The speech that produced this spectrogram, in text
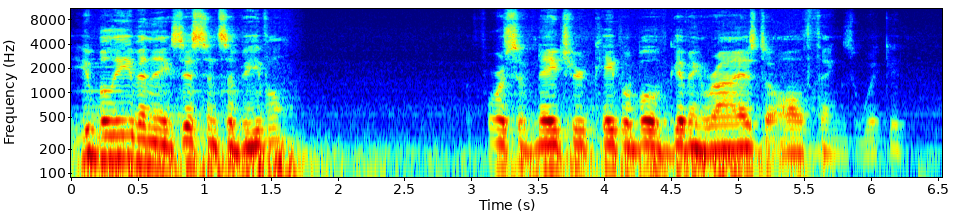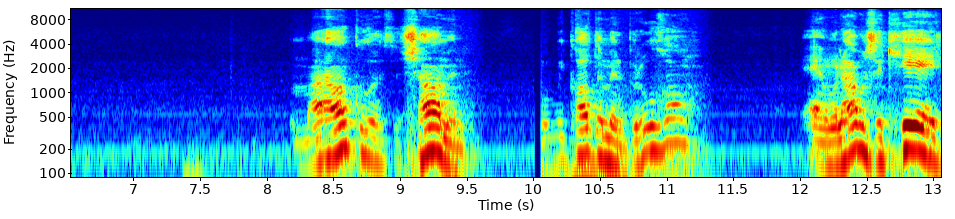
Do you believe in the existence of evil? A force of nature capable of giving rise to all things wicked? My uncle is a shaman. We called him El Brujo. And when I was a kid,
